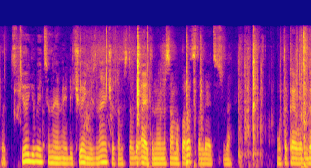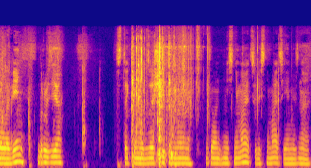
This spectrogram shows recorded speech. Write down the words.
подстегивается, наверное, или что, я не знаю, что там вставляется. А, это, наверное, сам аппарат вставляется сюда. Вот такая вот головень, друзья. С таким вот защитом, наверное. Это он не снимается или снимается, я не знаю.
